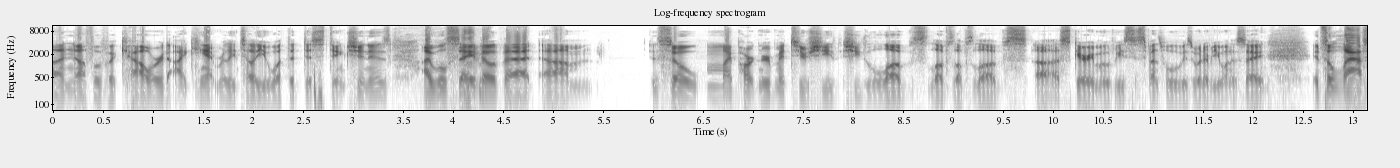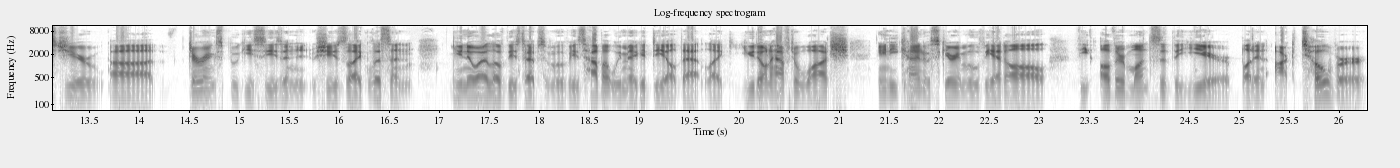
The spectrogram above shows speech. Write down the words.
enough of a coward, I can't really tell you what the distinction is. I will say though that um, so my partner Mitu, she she loves loves loves loves uh, scary movies, suspenseful movies, whatever you want to say. And so last year. Uh, during spooky season, she's like, "Listen, you know I love these types of movies. How about we make a deal that like you don't have to watch any kind of scary movie at all the other months of the year, but in October,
